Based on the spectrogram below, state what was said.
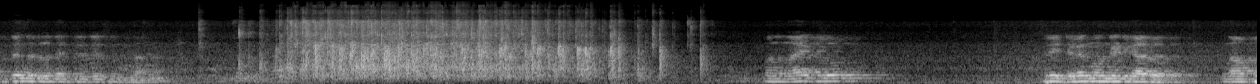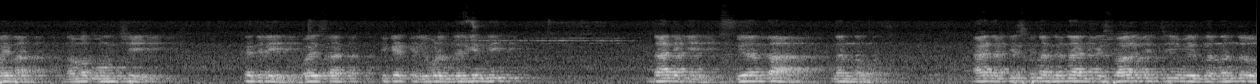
కృతజ్ఞతలు నేను తెలియజేసుకుంటున్నాను. మన నాయకులు శ్రీ జగన్మోహన్ రెడ్డి గారు నా పైన నమ్మకం ఉంచి కదిరి వైఎస్ఆర్ టికెట్ ఇవ్వడం జరిగింది. దానికి మీరంతా నన్ను ఆయన తీసుకున్న నిర్ణయానికి స్వాగతించి మీరు నన్నందరూ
